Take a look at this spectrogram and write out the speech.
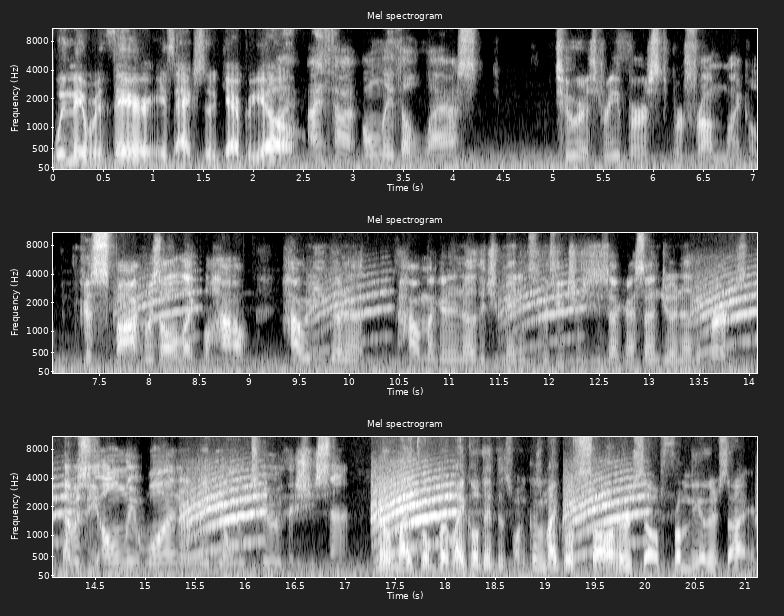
when they were there, is actually Gabrielle. I, I thought only the last two or three bursts were from Michael because Spock was all like, "Well, how how are you gonna how am I gonna know that you made it to the future?" She's like, "I send you another burst." That was the only one, or maybe only two that she sent. No, Michael, but Michael did this one because Michael saw herself from the other side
